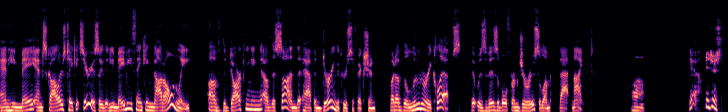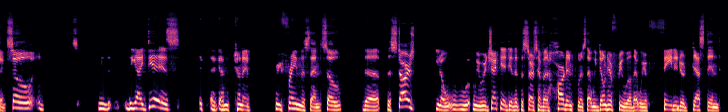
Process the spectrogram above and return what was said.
And he may, and scholars take it seriously, that he may be thinking not only of the darkening of the sun that happened during the crucifixion, but of the lunar eclipse that was visible from Jerusalem that night. Wow. Yeah. Interesting. So, I mean, the, the idea is, I'm trying to reframe this then. So, the the stars, you know, we reject the idea that the stars have a hard influence, that we don't have free will, that we are fated or destined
